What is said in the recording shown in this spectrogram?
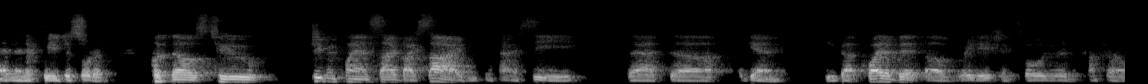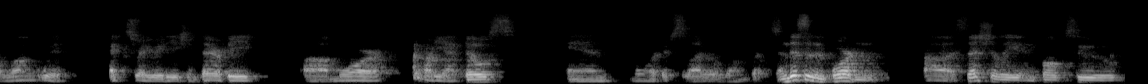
And then if we just sort of put those two treatment plans side by side, you can kind of see that, uh, again, you've got quite a bit of radiation exposure in the contralateral lung with X-ray radiation therapy, uh, more cardiac dose, and more ipsilateral lung dose. And this is important, uh, especially in folks who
